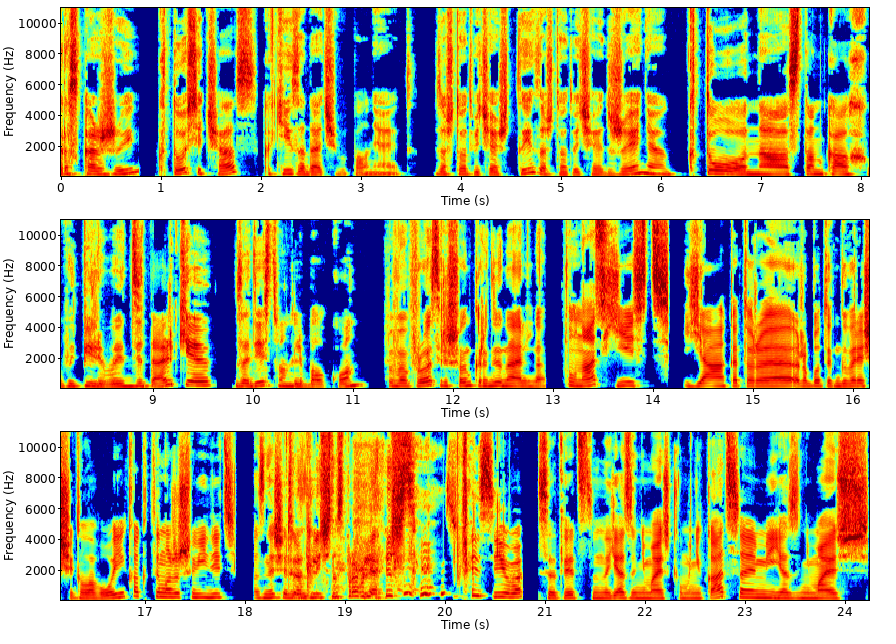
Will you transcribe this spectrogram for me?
Расскажи, кто сейчас какие задачи выполняет? За что отвечаешь ты, за что отвечает Женя? Кто на станках выпиливает детальки? Задействован ли балкон? Вопрос решен кардинально. У нас есть я, которая работает говорящей головой, как ты можешь видеть. Значит, ты отлично справляешься. Спасибо. Соответственно, я занимаюсь коммуникациями, я занимаюсь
